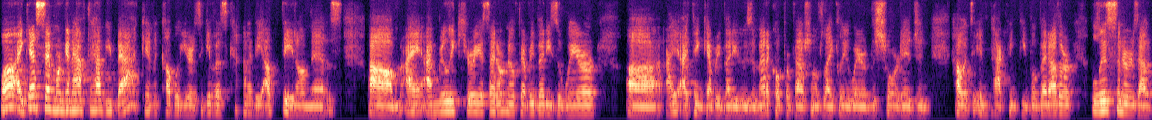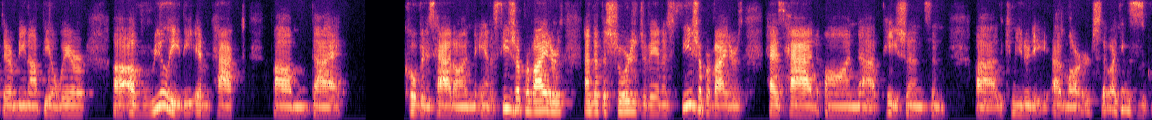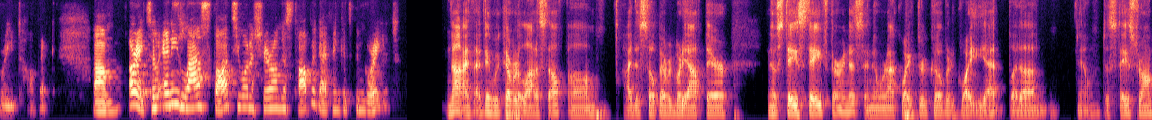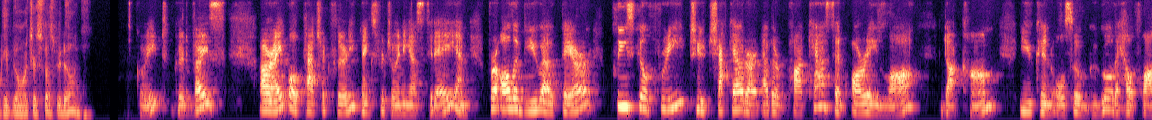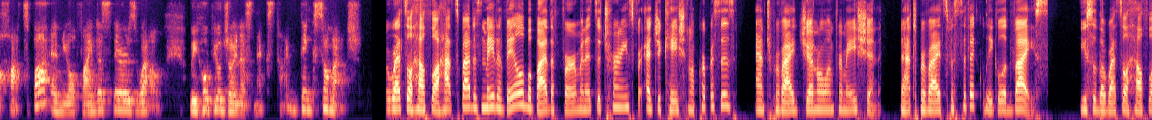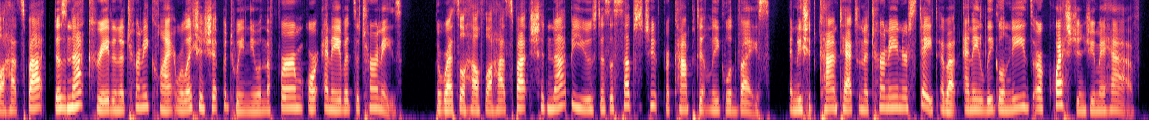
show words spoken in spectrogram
well, I guess then we're going to have to have you back in a couple years to give us kind of the update on this. Um, I, am really curious. I don't know if everybody's aware. Uh, I, I, think everybody who's a medical professional is likely aware of the shortage and how it's impacting people, but other listeners out there may not be aware uh, of really the impact um, that COVID has had on anesthesia providers and that the shortage of anesthesia providers has had on uh, patients and uh, the community at large. So I think this is a great topic. Um, all right. So, any last thoughts you want to share on this topic? I think it's been great. No, I, th- I think we covered a lot of stuff. Um, I just hope everybody out there, you know, stay safe during this. I know we're not quite through COVID quite yet, but uh, you know, just stay strong, keep doing what you're supposed to be doing. Great, good advice. All right. Well, Patrick Flaherty, thanks for joining us today. And for all of you out there, please feel free to check out our other podcasts at RA Law com. You can also Google the Health Law Hotspot and you'll find us there as well. We hope you'll join us next time. Thanks so much. The Roetzel Health Law Hotspot is made available by the firm and its attorneys for educational purposes and to provide general information, not to provide specific legal advice. Use of the Roetzel Health Law Hotspot does not create an attorney client relationship between you and the firm or any of its attorneys. The Roetzel Health Law Hotspot should not be used as a substitute for competent legal advice, and you should contact an attorney in your state about any legal needs or questions you may have.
